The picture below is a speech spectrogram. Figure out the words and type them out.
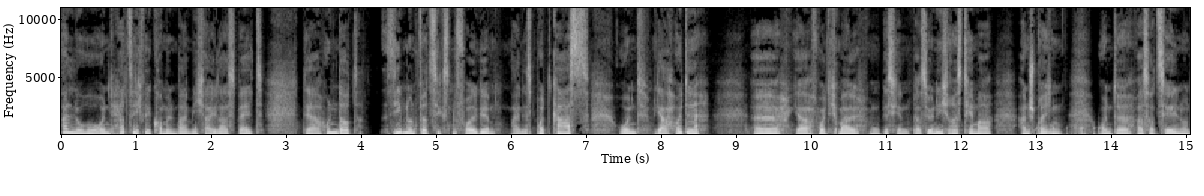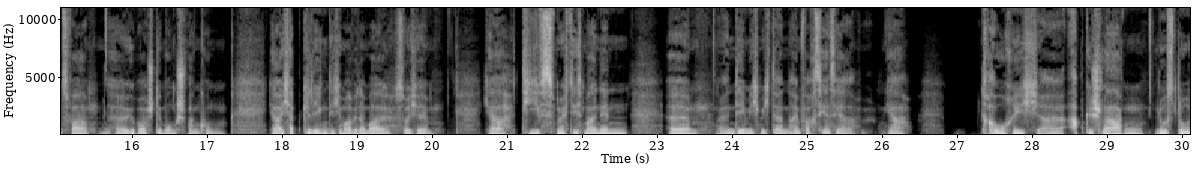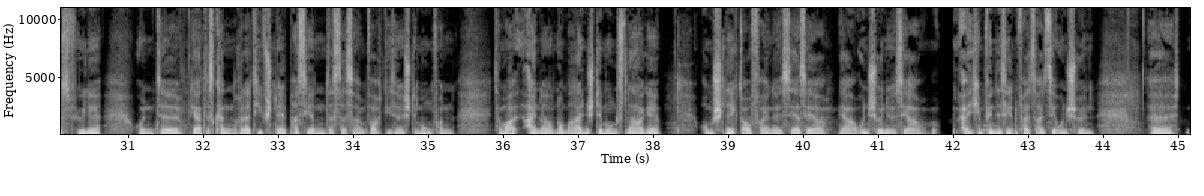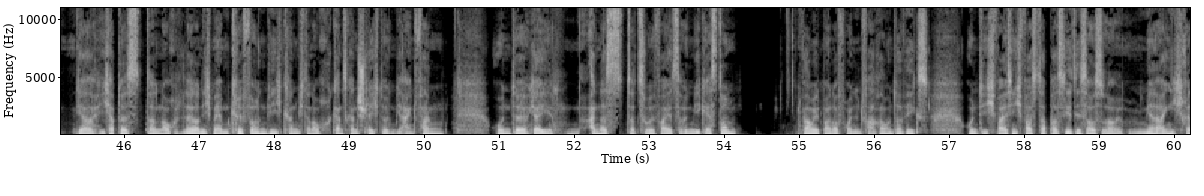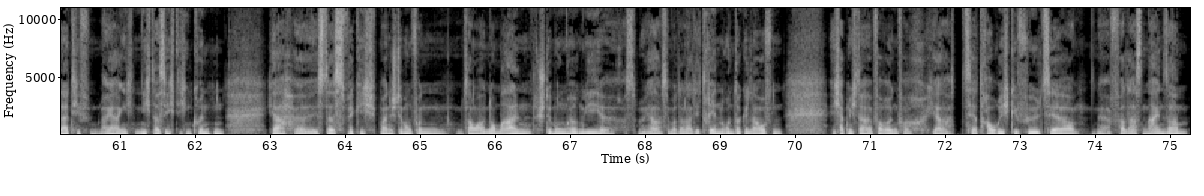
Hallo und herzlich willkommen bei Michaelas Welt, der 147. Folge meines Podcasts. Und ja, heute äh, ja, wollte ich mal ein bisschen persönlicheres Thema ansprechen und äh, was erzählen, und zwar äh, über Stimmungsschwankungen. Ja, ich habe gelegentlich immer wieder mal solche, ja, Tiefs möchte ich es mal nennen, äh, indem ich mich dann einfach sehr, sehr, ja, traurig, äh, abgeschlagen, lustlos fühle. Und äh, ja, das kann relativ schnell passieren, dass das einfach diese Stimmung von, sag mal, einer normalen Stimmungslage umschlägt auf eine sehr, sehr, ja, unschöne, sehr, ich empfinde es jedenfalls als sehr unschön. Äh, ja, ich habe das dann auch leider nicht mehr im Griff irgendwie. Ich kann mich dann auch ganz, ganz schlecht irgendwie einfangen. Und äh, ja, anders dazu war jetzt irgendwie gestern war mit meiner Freundin Fahrer unterwegs und ich weiß nicht, was da passiert ist, aus äh, mir eigentlich relativ, eigentlich nicht ersichtlichen Gründen. Ja, äh, ist das wirklich meine Stimmung von, sagen wir, normalen Stimmung irgendwie, äh, ja, sind wir dann halt die Tränen runtergelaufen. Ich habe mich dann einfach einfach, ja, sehr traurig gefühlt, sehr ja, verlassen, einsam.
